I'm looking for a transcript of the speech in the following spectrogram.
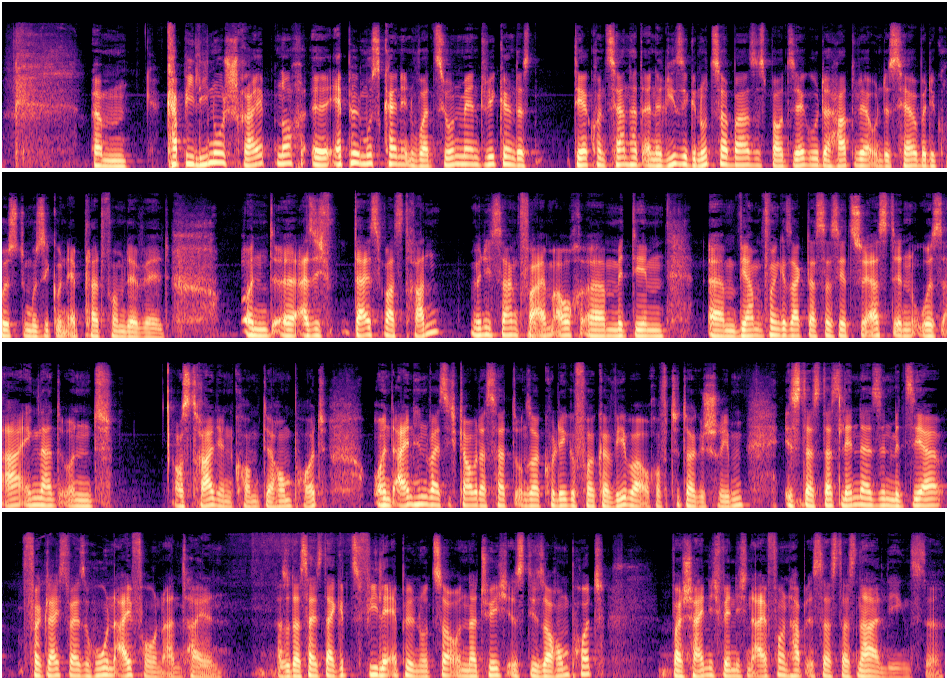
Ähm, Capilino schreibt noch, äh, Apple muss keine Innovation mehr entwickeln, das der Konzern hat eine riesige Nutzerbasis, baut sehr gute Hardware und ist Herr über die größte Musik- und App-Plattform der Welt. Und äh, also ich, da ist was dran, würde ich sagen, vor allem auch äh, mit dem, ähm, wir haben vorhin gesagt, dass das jetzt zuerst in USA, England und Australien kommt, der HomePod. Und ein Hinweis, ich glaube, das hat unser Kollege Volker Weber auch auf Twitter geschrieben, ist, dass das Länder sind mit sehr vergleichsweise hohen iPhone-Anteilen. Also das heißt, da gibt es viele Apple-Nutzer und natürlich ist dieser HomePod wahrscheinlich, wenn ich ein iPhone habe, ist das das naheliegendste.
